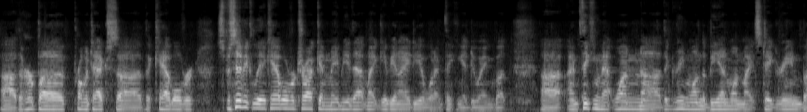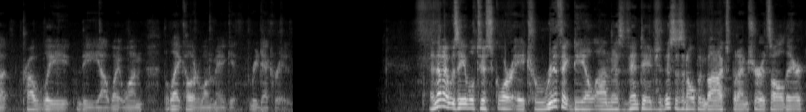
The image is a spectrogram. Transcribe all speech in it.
uh, the Herpa Promotex, uh, the cab over, specifically a cab over truck, and maybe that might give you an idea of what I'm thinking of doing. But uh, I'm thinking that one, uh, the green one, the BN one, might stay green, but probably the uh, white one, the light colored one, may get redecorated. And then I was able to score a terrific deal on this vintage. This is an open box, but I'm sure it's all there.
